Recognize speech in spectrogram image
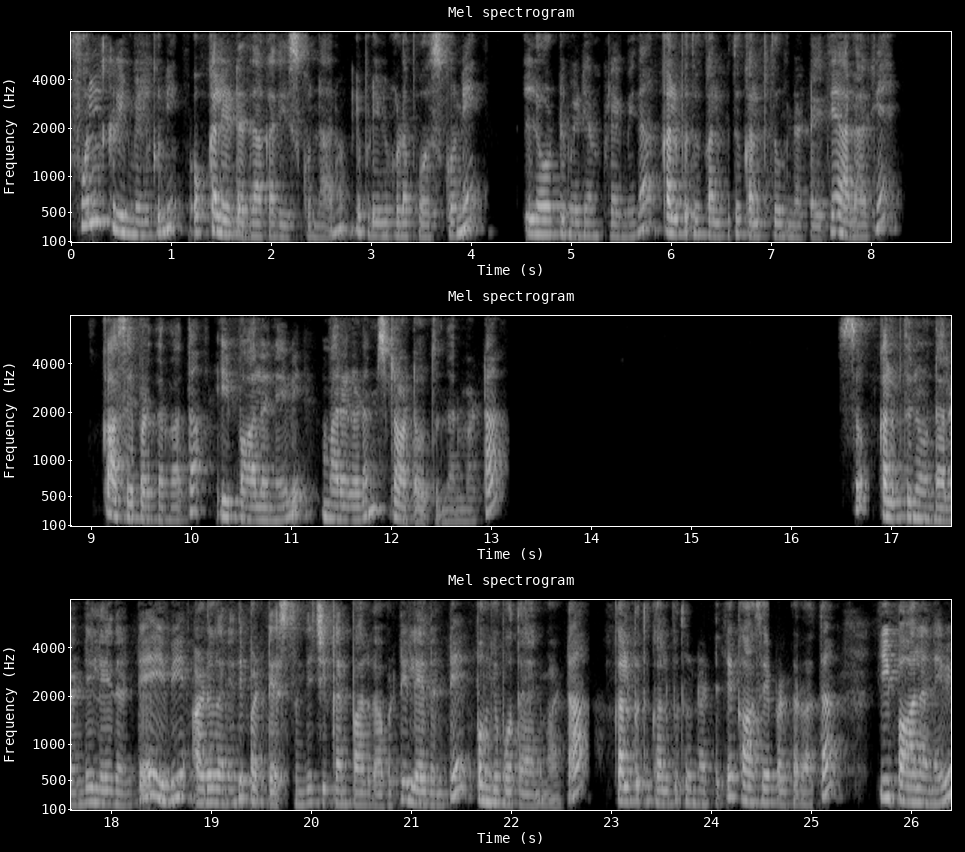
ఫుల్ క్రీమ్ మిల్క్ని ఒక్క లీటర్ దాకా తీసుకున్నాను. ఇప్పుడు ఇవి కూడా పోసుకొని లో టు మీడియం ఫ్లేమ్ మీద కలుపుతూ కలుపుతూ కలుపుతూ ఉన్నట్టయితే అలాగే కాసేపటి తర్వాత ఈ పాలు అనేవి మరగడం స్టార్ట్ అవుతుందన్నమాట. సో కలుపుతూనే ఉండాలండి. లేదంటే ఇవి అడుగు అనేది పట్టేస్తుంది. చికెన్ పాలు కాబట్టి లేదంటే పొంగిపోతాయి అన్నమాట కలుపుతూ కలుపుతున్నట్టయితే కాసేపటి తర్వాత ఈ పాలు అనేవి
